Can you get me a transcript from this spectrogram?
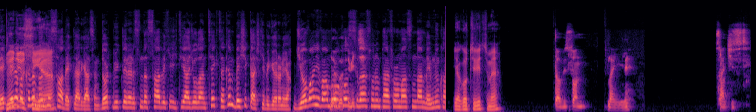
Beklere diyorsun bakalım ya? önce sağ bekler gelsin. Dört büyükler arasında sağ beke ihtiyacı olan tek takım Beşiktaş gibi görünüyor. Giovanni Van Bronckhorst Yagovic. Svensson'un performansından memnun Yago tweet mi? Davidson'la ilgili. Sanchez.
